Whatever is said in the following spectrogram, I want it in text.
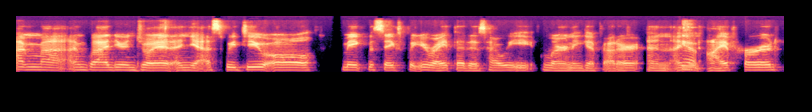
i'm uh, i'm glad you enjoy it. And yes we do all make mistakes but you're right. That is how we learn and get better. And i yep. mean i've heard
